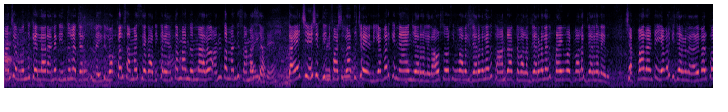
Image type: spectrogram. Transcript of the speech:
మంచిగా ముందుకెళ్ళారు అనేది ఇందులో జరుగుతుంది. ఇది ఒక్కరి సమస్య కాదు. ఇక్కడ ఎంత మంది ఉన్నారో అంతమంది సమస్య. దయచేసి దీన్ని ఫస్ట్ రద్దు చేయండి. ఎవరికి న్యాయం జరగలేదు. అవుట్ సోర్సింగ్ వాళ్ళకి జరగలేదు కాంట్రాక్ట్ వాళ్ళకి జరగలేదు ప్రైవేట్ వాళ్ళకి జరగలేదు. చెప్పాలంటే ఎవరికి జరగలేదు? ఎవరికో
